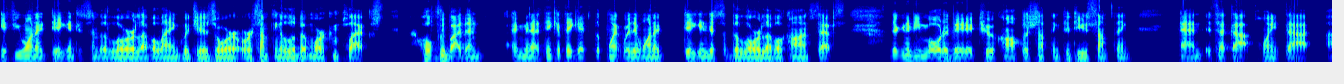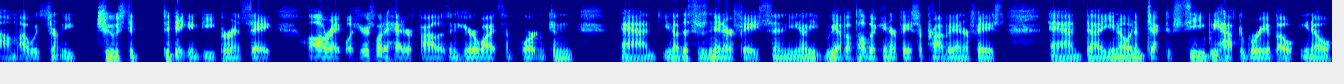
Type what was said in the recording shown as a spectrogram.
if you want to dig into some of the lower level languages or, or something a little bit more complex, hopefully by then, I mean, I think if they get to the point where they want to dig into some of the lower level concepts, they're going to be motivated to accomplish something, to do something. And it's at that point that um, I would certainly choose to to dig in deeper and say, all right, well, here's what a header file is and here why it's important. And, and, you know, this is an interface and, you know, we have a public interface, a private interface. And, uh, you know, in Objective C, we have to worry about, you know,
